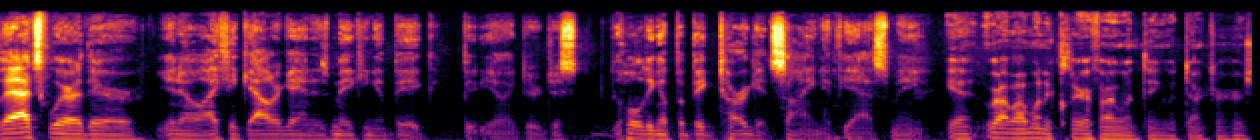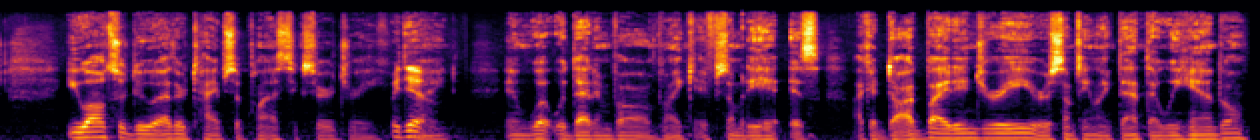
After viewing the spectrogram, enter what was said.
that's where they're, you know, I think Allergan is making a big, big, you know, they're just holding up a big target sign, if you ask me. Yeah, Rob, I want to clarify one thing with Dr. Hirsch. You also do other types of plastic surgery. We do. Right? And what would that involve? Like if somebody is like a dog bite injury or something like that that we handle?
